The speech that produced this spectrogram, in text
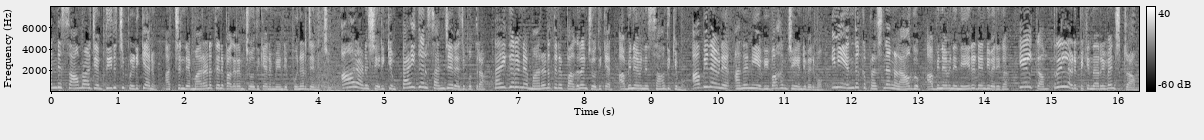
തന്റെ സാമ്രാജ്യം തിരിച്ചു പിടിക്കാനും അച്ഛന്റെ മരണത്തിന് പകരം ചോദിക്കാനും വേണ്ടി പുനർജനിച്ചു. ആരാണ് ശരിക്കും ടൈഗർ സഞ്ജയ് രജപുത്ര? ടൈഗറിന്റെ മരണത്തിന് പകരം ചോദിക്കാൻ അഭിനവിന് സാധിക്കുമോ? അഭിനവിന് അനനിയെ വിവാഹം ചെയ്യേണ്ടി വരുമോ? ഇനി എന്തൊക്കെ പ്രശ്നങ്ങളാകും? അഭിനവിന് നേരിടേണ്ടി വരിക? കേൾക്കാം ത്രില്ലടിപ്പിക്കുന്ന റിവെഞ്ച് ഡ്രാമ.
